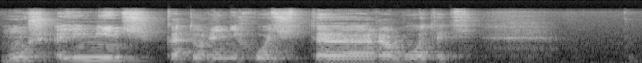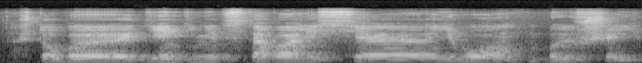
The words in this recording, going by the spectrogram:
муж-алименщик, который не хочет э, работать, чтобы деньги не доставались э, его бывшей,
